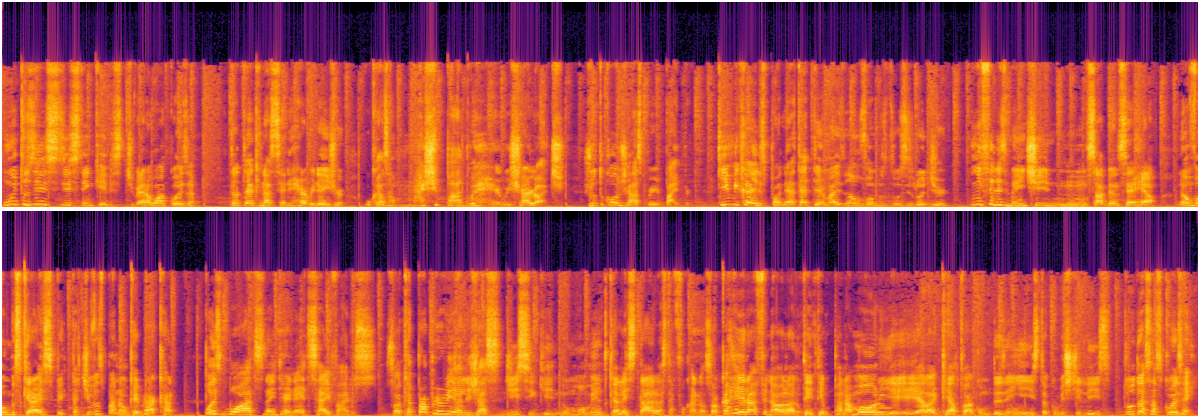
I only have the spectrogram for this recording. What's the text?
Muitos insistem que eles tiveram alguma coisa, tanto é que na série Harry Danger, o casal mais chipado é Harry e Charlotte, junto com Jasper e Piper. Química eles podem até ter, mas não vamos nos iludir. Infelizmente, não sabendo se é real, não vamos criar expectativas para não quebrar a cara. Pois boatos na internet saem vários. Só que a própria Rielle já se disse que no momento que ela está, ela está focada na sua carreira, afinal ela não tem tempo para namoro, e ela quer atuar como desenhista, como estilista, tudo essas coisas aí.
